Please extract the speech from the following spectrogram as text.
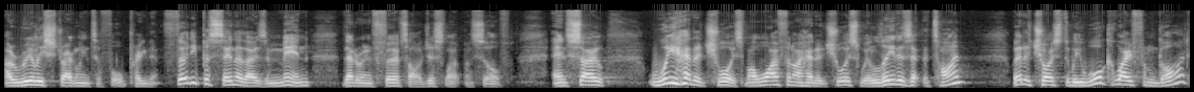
are really struggling to fall pregnant. 30% of those are men that are infertile, just like myself. And so we had a choice. My wife and I had a choice. We're leaders at the time. We had a choice do we walk away from God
